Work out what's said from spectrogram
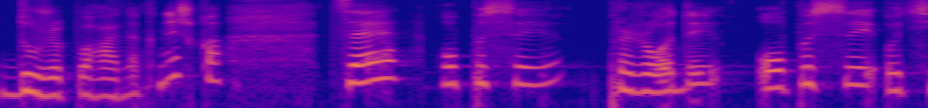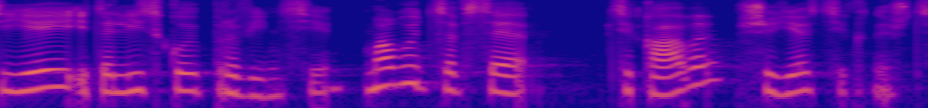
дуже погана книжка, це описи природи, описи оцієї італійської провінції. Мабуть, це все цікаве, що є в цій книжці.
